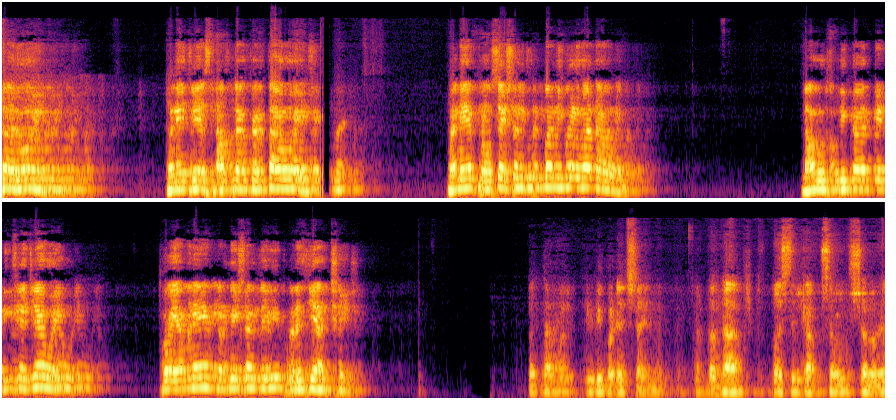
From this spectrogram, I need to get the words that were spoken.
હોય અને જે સ્થાપના કરતા હોય અને પ્રોસેશન ગ્રુપમાં નીકળવાના હોય લાઉડ સ્પીકર કે ડીજે જે હોય તો એમણે પરમિશન લેવી ફરજિયાત છે. તથા પીડી પટેલ સાહેબ તથા ઉપસ્થિત આપ સૌ સર્વે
